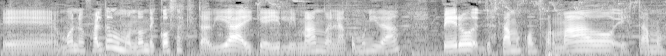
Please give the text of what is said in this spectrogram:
Eh, bueno, faltan un montón de cosas que todavía hay que ir limando en la comunidad, pero ya estamos conformados, estamos,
